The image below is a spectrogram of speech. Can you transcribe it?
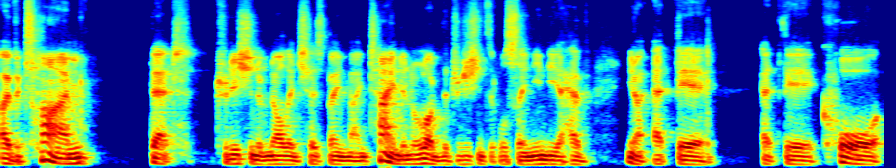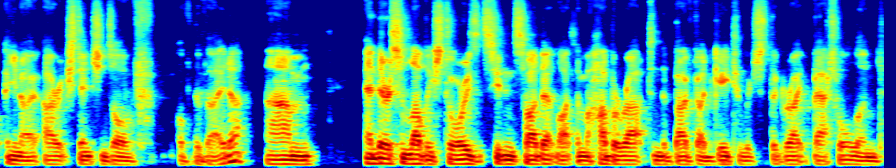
over time, that tradition of knowledge has been maintained, and a lot of the traditions that we'll see in India have, you know, at their at their core, you know, are extensions of of the Veda. Um, and there are some lovely stories that sit inside that, like the Mahabharata and the Bhagavad Gita, which is the great battle, and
